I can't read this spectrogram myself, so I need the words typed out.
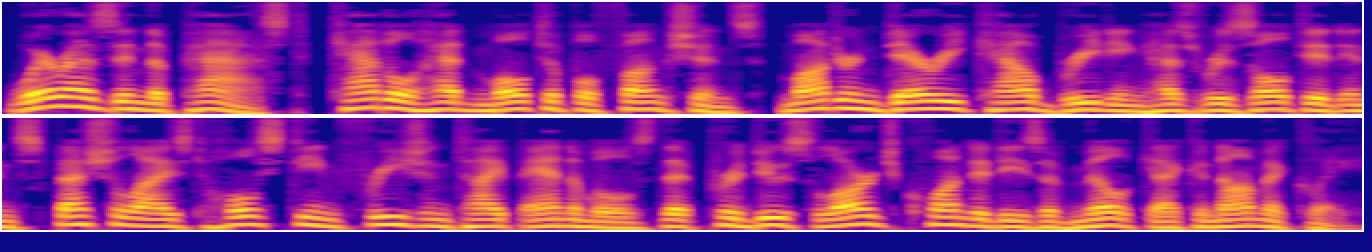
Whereas in the past, cattle had multiple functions, modern dairy cow breeding has resulted in specialized Holstein Friesian type animals that produce large quantities of milk economically.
